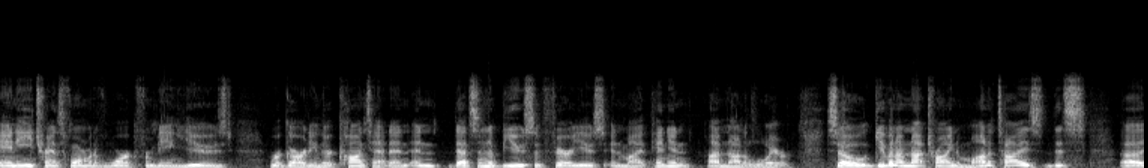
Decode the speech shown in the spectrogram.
any transformative work from being used regarding their content. And, and that's an abuse of fair use, in my opinion. I'm not a lawyer. So, given I'm not trying to monetize this uh,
